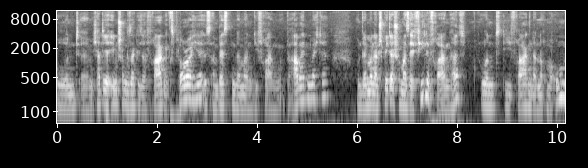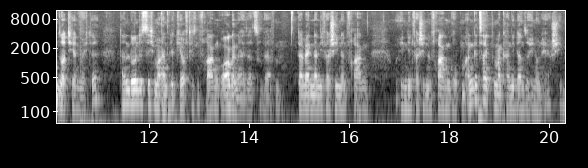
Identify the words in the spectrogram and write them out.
Und ähm, ich hatte ja eben schon gesagt, dieser Fragen Explorer hier ist am besten, wenn man die Fragen bearbeiten möchte. Und wenn man dann später schon mal sehr viele Fragen hat und die Fragen dann nochmal umsortieren möchte, dann lohnt es sich mal einen Blick hier auf diesen Fragen Organizer zu werfen. Da werden dann die verschiedenen Fragen in den verschiedenen Fragengruppen angezeigt und man kann die dann so hin und her schieben.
